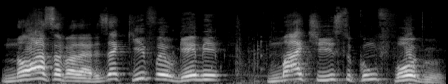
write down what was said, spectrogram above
Nossa, galera, isso aqui foi o game Mate Isso com Fogo.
